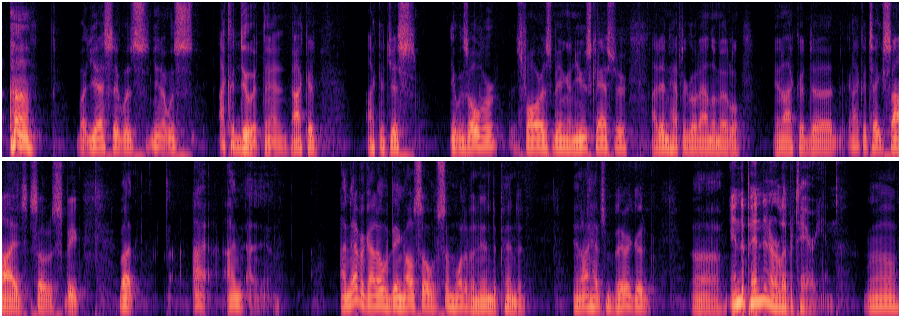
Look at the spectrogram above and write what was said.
but yes, it was you know it was I could do it then. I could I could just it was over as far as being a newscaster. I didn't have to go down the middle, and I could uh, I could take sides, so to speak. But I, I I never got over being also somewhat of an independent, and I had some very good. Uh, Independent or libertarian? well,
